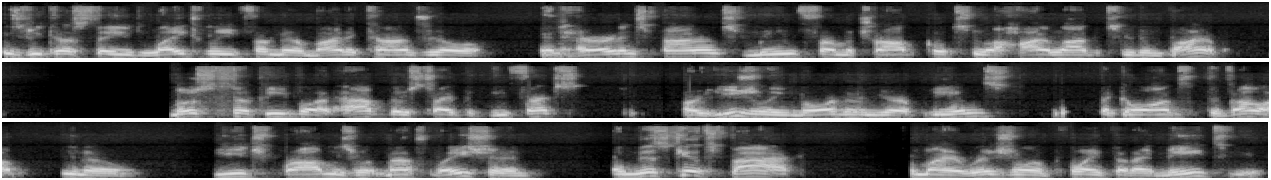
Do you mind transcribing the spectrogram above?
is because they likely, from their mitochondrial inheritance patterns, moved from a tropical to a high latitude environment. Most of the people that have those type of defects are usually Northern Europeans that go on to develop, you know, huge problems with methylation. And this gets back to my original point that I made to you.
